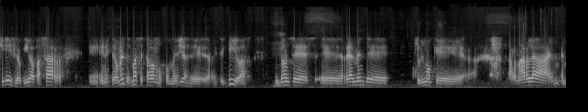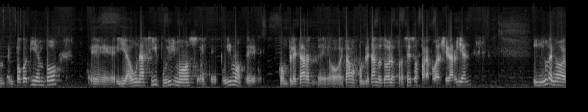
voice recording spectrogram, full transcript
qué es lo que iba a pasar eh, en este momento, es más, estábamos con medidas de, restrictivas, entonces realmente tuvimos que armarla en, poco tiempo y aún así pudimos, este, pudimos completar o estamos completando todos los procesos para poder llegar bien y bueno,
